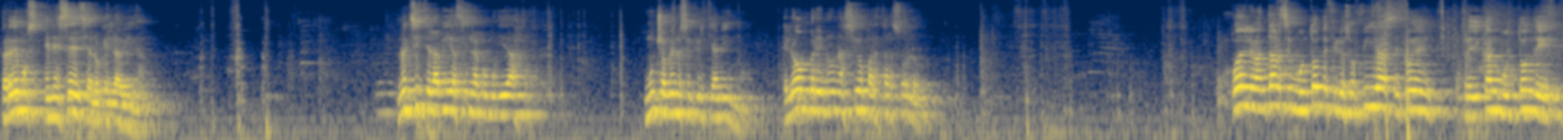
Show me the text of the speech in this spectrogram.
Perdemos en esencia lo que es la vida. No existe la vida sin la comunidad, mucho menos el cristianismo. El hombre no nació para estar solo. Pueden levantarse un montón de filosofías, se pueden predicar un montón de,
